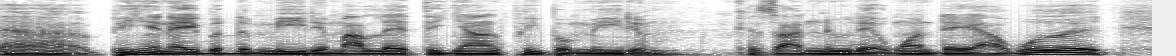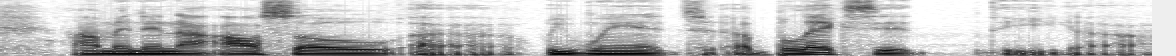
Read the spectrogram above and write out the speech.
uh, being able to meet him. I let the young people meet him because I knew that one day I would. Um, and then I also uh, we went uh, Blexit, the uh,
